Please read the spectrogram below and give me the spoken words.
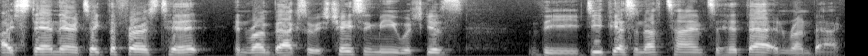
I stand there and take the first hit and run back so he's chasing me, which gives the DPS enough time to hit that and run back.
